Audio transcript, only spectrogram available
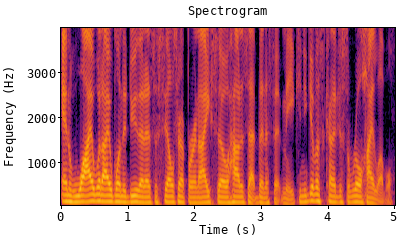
and why would I want to do that as a sales rep or an ISO? How does that benefit me? Can you give us kind of just a real high level?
